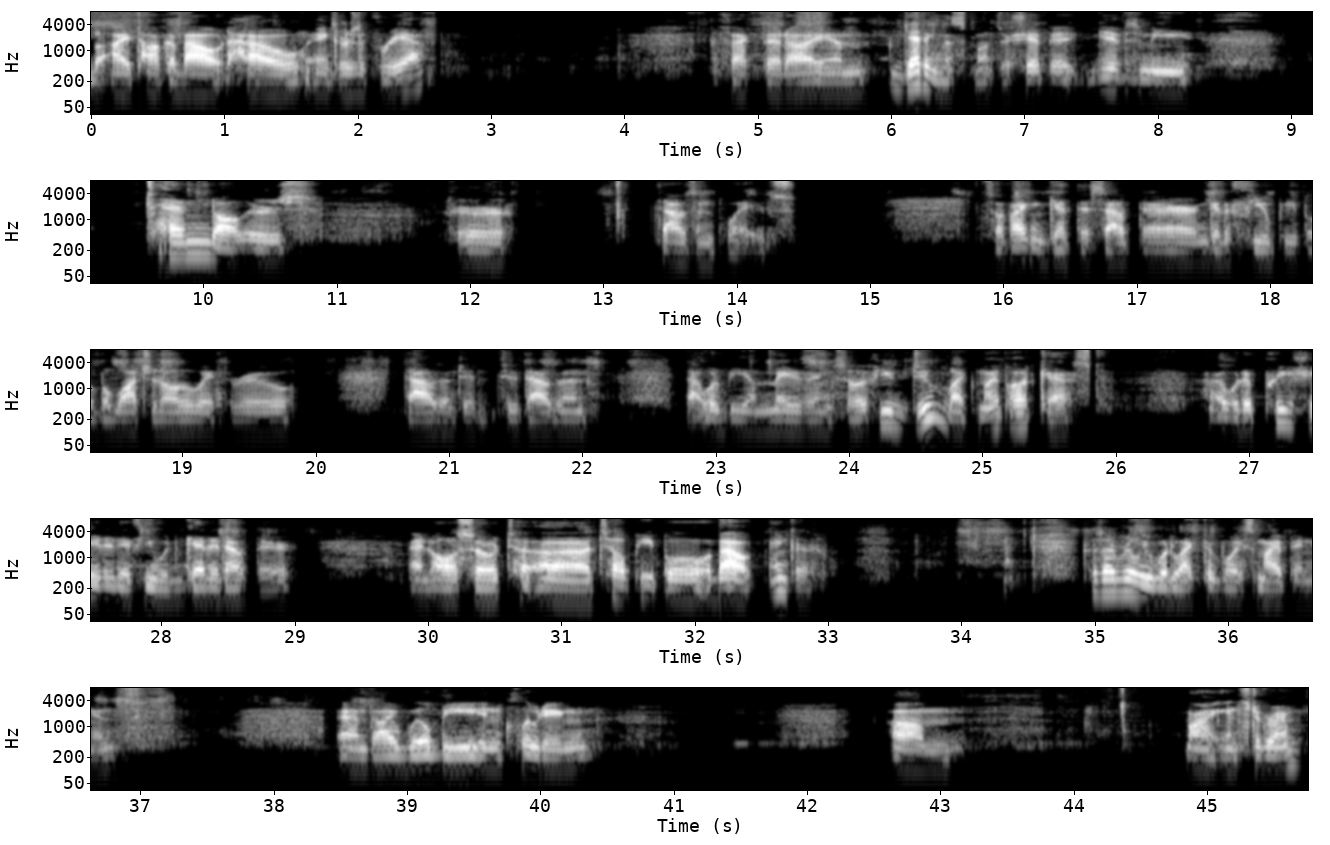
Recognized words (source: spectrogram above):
but I talk about how Anchor is a free app the fact that I am getting the sponsorship, it gives me ten dollars per thousand plays. So if I can get this out there and get a few people to watch it all the way through, thousand to two thousand, that would be amazing. So if you do like my podcast, I would appreciate it if you would get it out there and also to uh, tell people about Anchor. Because I really would like to voice my opinions. And I will be including um, my Instagram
